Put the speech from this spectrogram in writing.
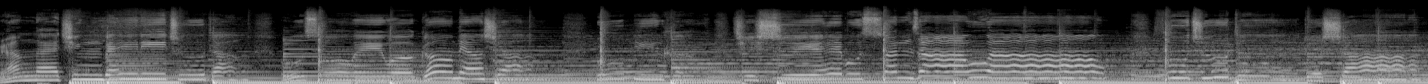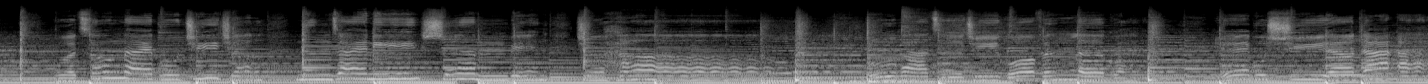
让爱情被你主导，无所谓我够渺小，不平衡其实也不算糟，付出的多少我从来不计较，能在你身边就好。不怕自己过分乐观，也不需要答案，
